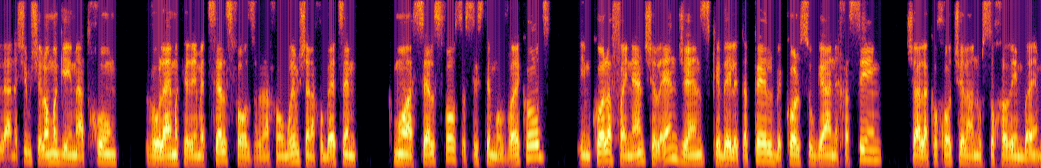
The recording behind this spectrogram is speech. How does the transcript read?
לאנשים שלא מגיעים מהתחום, ואולי מכירים את סיילספורס, אנחנו אומרים שאנחנו בעצם כמו הסיילספורס, ה-System of Records, עם כל ה-Financial Engines כדי לטפל בכל סוגי הנכסים שהלקוחות שלנו סוחרים בהם.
